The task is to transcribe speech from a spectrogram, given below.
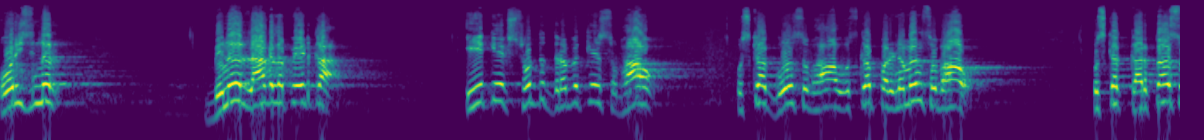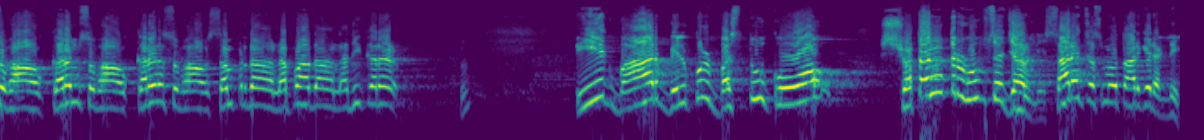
ओरिजिनल, बिना लाग लपेट का एक एक शुद्ध द्रव्य के स्वभाव उसका गुण स्वभाव, उसका परिणमन स्वभाव, उसका कर्ता स्वभाव, कर्म स्वभाव, करण स्वभाव, संप्रदान, अपादान, अधिकरण एक बार बिल्कुल वस्तु को स्वतंत्र रूप से जान ले, सारे चश्मे उतार के रख दे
